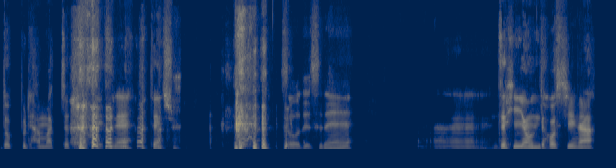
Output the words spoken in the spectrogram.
どっぷりハマっちゃったわけですね、テンション。そうですね。うんぜひ読んでほしいな。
